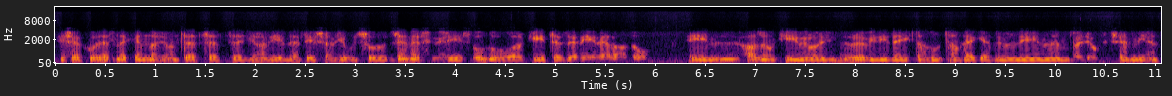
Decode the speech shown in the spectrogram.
és akkor ez nekem nagyon tetszett, egy olyan hirdetés, ami úgy szól, hogy zenefűrész vonóval 2000 ér eladó. Én azon kívül, hogy rövid ideig tanultam hegedülni, én nem vagyok semmilyen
